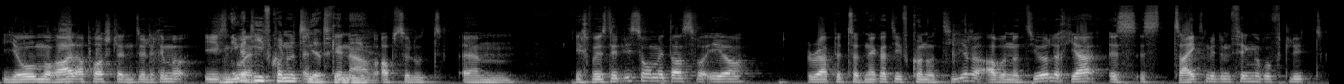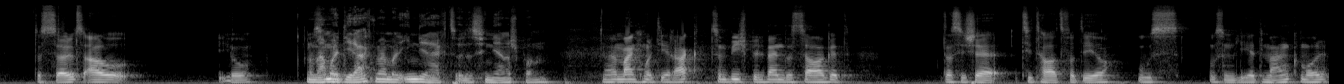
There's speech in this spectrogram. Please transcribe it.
Ja, Moralapostel natürlich immer irgendwo... negativ konnotiert, finde Genau, absolut. Ähm, ich weiß nicht, wieso man das, was ihr rappet, sollte negativ konnotieren, aber natürlich, ja, es, es zeigt mit dem Finger auf die Leute. Das soll es auch, ja. Also- manchmal direkt, manchmal indirekt, so, das finde ich auch spannend. Ja, manchmal direkt, zum Beispiel, wenn ihr sagt, das ist ein Zitat von dir aus, aus dem Lied Manchmal,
